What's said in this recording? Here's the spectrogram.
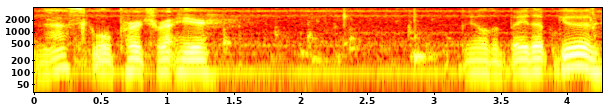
Nice school perch right here. Be able to bait up good.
